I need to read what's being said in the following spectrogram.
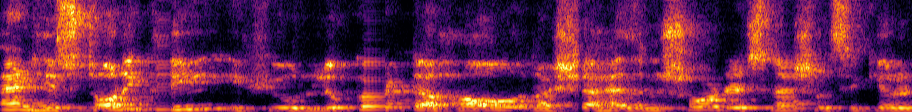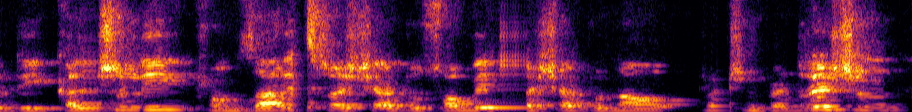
And historically, if you look at uh, how Russia has ensured its national security culturally, from Tsarist Russia to Soviet Russia to now Russian Federation,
